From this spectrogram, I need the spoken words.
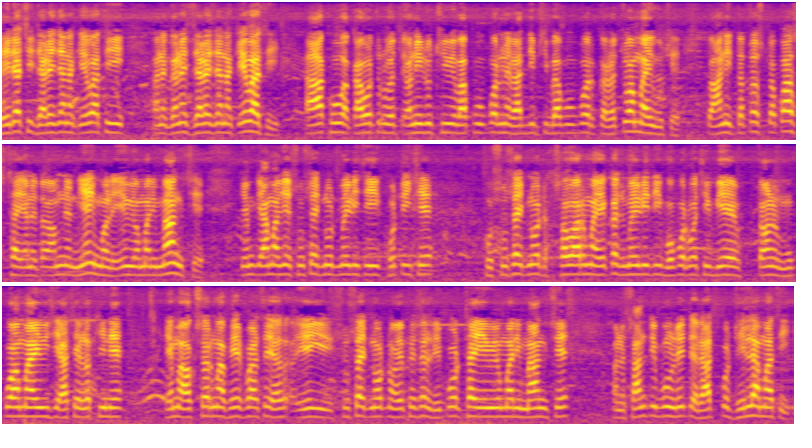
જયરાજસિંહ જાડેજાના કહેવાથી અને ગણેશ જાડેજાના કહેવાથી આ આખું આ કાવતરું અનિરુદ્ધસિંહ બાપુ ઉપર અને રાજદીપસિંહ બાપુ ઉપર રચવામાં આવ્યું છે. તો આની તટસ્થ તપાસ થાય અને તો અમને ન્યાય મળે એવી અમારી માંગ છે. કેમ કે આમાં જે સુસાઇડ નોટ મળી છે એ ખોટી છે. સુસાઇડ નોટ સવારમાં એક જ મળી હતી, બપોર પછી બે, ત્રણ મૂકવામાં આવી છે હાથે લખીને. એમાં અક્ષરમાં ફેરફાર છે. એ સુસાઇડ નોટનો ઓફિશિયલ રિપોર્ટ થાય એવી અમારી માંગ છે. અને શાંતિપૂર્ણ રીતે રાજકોટ જિલ્લામાંથી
